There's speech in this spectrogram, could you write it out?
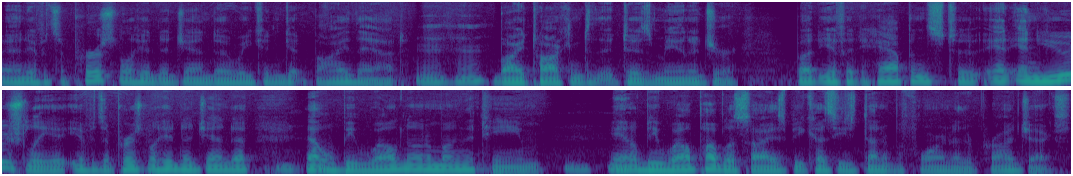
And if it's a personal hidden agenda, we can get by that Mm-hmm. by talking to, the, to his manager. But if it happens to, and, and usually if it's a personal hidden agenda, that will be well known among the team and it'll be well publicized because he's done it before on other projects.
